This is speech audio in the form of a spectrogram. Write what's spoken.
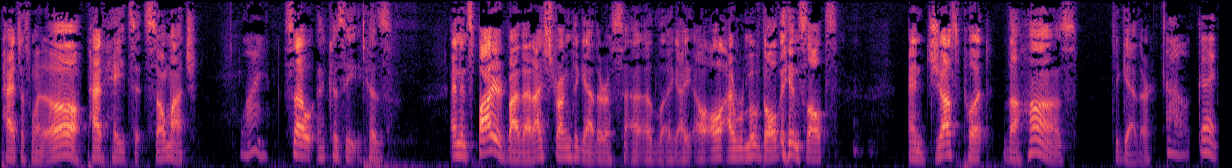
Pat just went, oh, Pat hates it so much. Why? So, because he, because, and inspired by that, I strung together a- a- like I, all, I removed all the insults and just put the huhs together. Oh, good.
